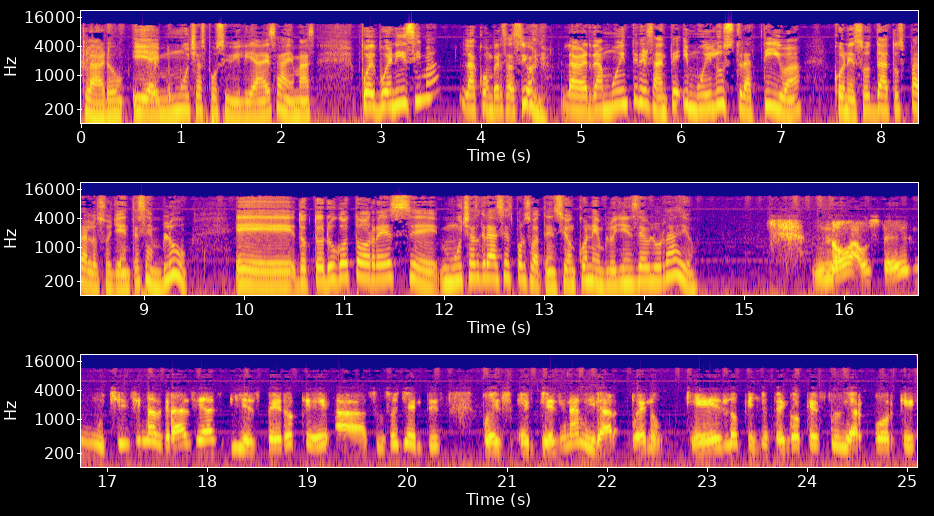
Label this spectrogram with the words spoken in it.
Claro, y hay muchas posibilidades además. Pues buenísima la conversación, la verdad muy interesante y muy ilustrativa con esos datos para los oyentes en Blue. Eh, doctor Hugo Torres, eh, muchas gracias por su atención con En Blue Jeans de Blue Radio. No, a ustedes muchísimas gracias y espero que a sus oyentes pues empiecen a mirar, bueno, qué es lo que yo tengo que estudiar porque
